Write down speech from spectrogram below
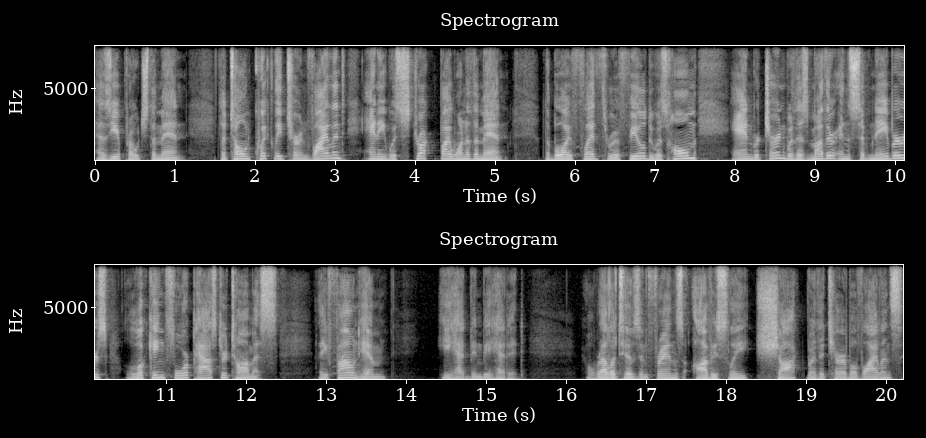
as he approached the men. The tone quickly turned violent, and he was struck by one of the men. The boy fled through a field to his home and returned with his mother and some neighbors looking for Pastor Thomas. They found him. He had been beheaded. Relatives and friends, obviously shocked by the terrible violence.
